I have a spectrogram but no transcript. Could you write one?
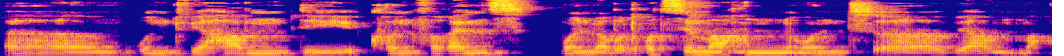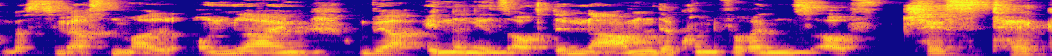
Äh, und wir haben die Konferenz, wollen wir aber trotzdem machen und äh, wir machen das zum ersten Mal online. Und wir ändern jetzt auch den Namen der Konferenz auf ChessTech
